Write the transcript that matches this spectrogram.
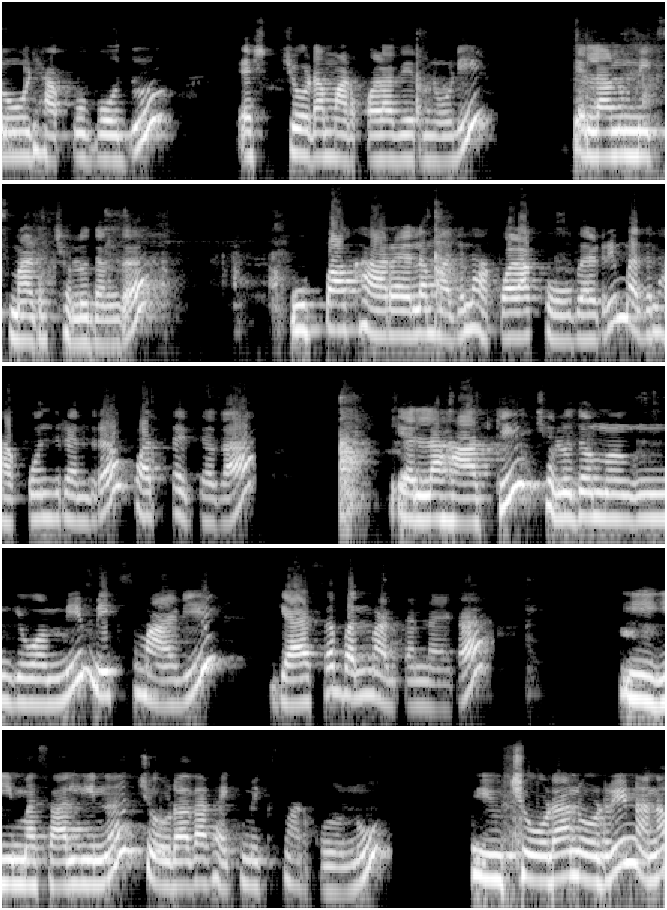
ನೋಡಿ ಹಾಕೋಬಹುದು ಎಷ್ಟು ಚೂಡ ಮಾಡ್ಕೊಳ್ಳೋದಿರ್ ನೋಡಿ. ಎಲ್ಲಾನು ಮಿಕ್ಸ್ ಮಾಡ್ರಿ ಚಲೋದಂಗ. ಉಪ್ಪ, ಖಾರ ಎಲ್ಲ ಮೊದಲು ಹಾಕೊಳಕ್ ಹೋಗ್ಬೇಡ್ರಿ ಮೊದಲು ಹಾಕೊಂಡ್ರಿ ಅಂದ್ರ ಹೊತ್ತೈತದ. ಎಲ್ಲ ಹಾಕಿ ಚಲೋದಂಗ ಒಮ್ಮೆ ಮಿಕ್ಸ್ ಮಾಡಿ ಗ್ಯಾಸ್ ಬಂದ್ ಮಾಡ್ತಾನ ಈಗ. ಈಗ ಈ ಮಸಾಲಿನ ಚೋಡಾದಾಗ ಹಾಕಿ ಮಿಕ್ಸ್ ಮಾಡ್ಕೊಳ್ಳೋನು ಇವ್ ಚೋಡ ನೋಡ್ರಿ ನಾನು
